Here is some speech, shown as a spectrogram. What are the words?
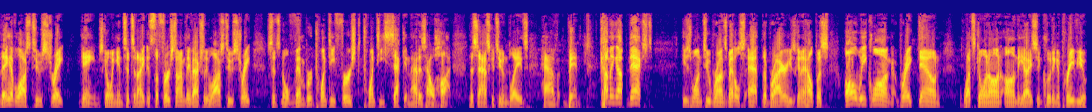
they have lost two straight games going into tonight. It's the first time they've actually lost two straight since November 21st, 22nd. That is how hot the Saskatoon Blades have been. Coming up next, he's won two bronze medals at the Brier. He's going to help us all week long break down what's going on on the ice, including a preview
